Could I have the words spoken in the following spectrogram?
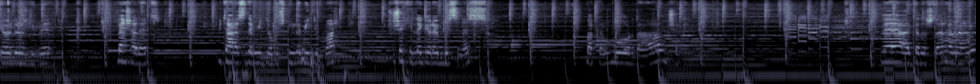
gördüğünüz gibi 5 adet bir tanesi de medium üstünde medium var. Şu şekilde görebilirsiniz. Bakın burada bu şekilde. Ve arkadaşlar hemen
